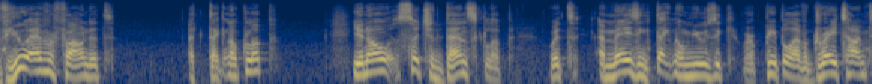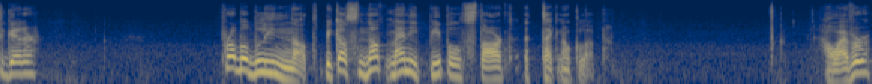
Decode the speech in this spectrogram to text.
Have you ever founded a techno club? You know, such a dance club with amazing techno music where people have a great time together? Probably not, because not many people start a techno club. However,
